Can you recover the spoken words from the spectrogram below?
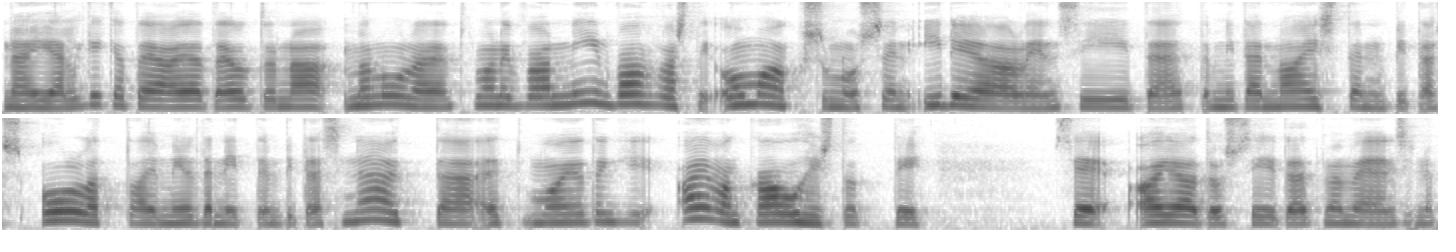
Näin jälkikäteen ajateltuna mä luulen, että mä olin vaan niin vahvasti omaksunut sen ideaalin siitä, että mitä naisten pitäisi olla tai miltä niiden pitäisi näyttää, että mua jotenkin aivan kauhistutti se ajatus siitä, että mä menen sinne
